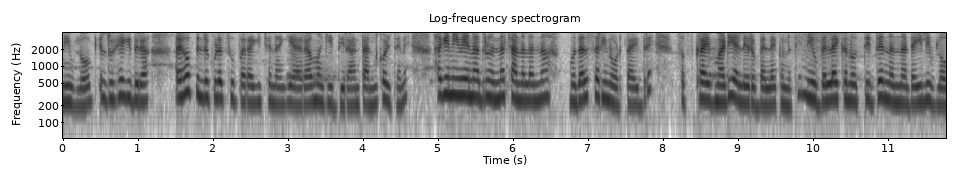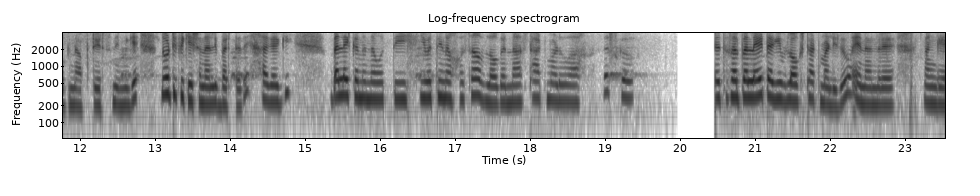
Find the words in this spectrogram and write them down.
new vlog ಎಲ್ಲರೂ ಹೇಗಿದ್ದೀರಾ? ಐ ಹೋಪ್ ಎಲ್ಲರೂ ಕೂಡ ಸೂಪರಾಗಿ ಚೆನ್ನಾಗಿ, ಆರಾಮಾಗಿದ್ದೀರಾ ಅಂತ ಅಂದ್ಕೊಳ್ತೇನೆ ಹಾಗೆ ನೀವೇನಾದರೂ ನನ್ನ ಚಾನಲನ್ನು ಮೊದಲ ಸರಿ ನೋಡ್ತಾ ಇದ್ದರೆ ಸಬ್ಸ್ಕ್ರೈಬ್ ಮಾಡಿ, ಅಲ್ಲಿರೋ ಬೆಲ್ಲೈಕನ್ ಒತ್ತಿ. ನೀವು ಬೆಲ್ಲೈಕನ್ ಒತ್ತಿದ್ರೆ ನನ್ನ ಡೈಲಿ ವ್ಲಾಗ್ನ ಅಪ್ಡೇಟ್ಸ್ ನಿಮಗೆ ನೋಟಿಫಿಕೇಷನಲ್ಲಿ ಬರ್ತದೆ. ಹಾಗಾಗಿ ಬೆಲ್ಲೈಕನನ್ನು ಒತ್ತಿ, ಇವತ್ತಿನ ಹೊಸ ವ್ಲಾಗನ್ನು ಸ್ಟಾರ್ಟ್ ಮಾಡುವ. ಗೋ ಇವತ್ತು ಸ್ವಲ್ಪ ಲೇಟಾಗಿ ವ್ಲಾಗ್ ಸ್ಟಾರ್ಟ್ ಮಾಡಿದ್ದು. ಏನಂದರೆ ನನಗೆ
